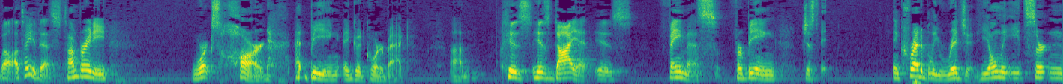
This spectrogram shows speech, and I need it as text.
Well, I'll tell you this Tom Brady works hard at being a good quarterback. Um, his, his diet is famous for being just incredibly rigid. He only eats certain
